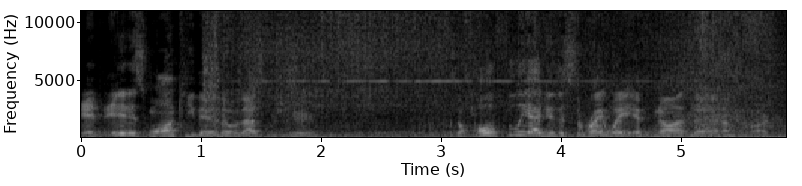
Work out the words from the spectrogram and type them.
It, it is wonky there, though, that's for sure. So hopefully I do this the right way. If not, then I'm fucked. She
